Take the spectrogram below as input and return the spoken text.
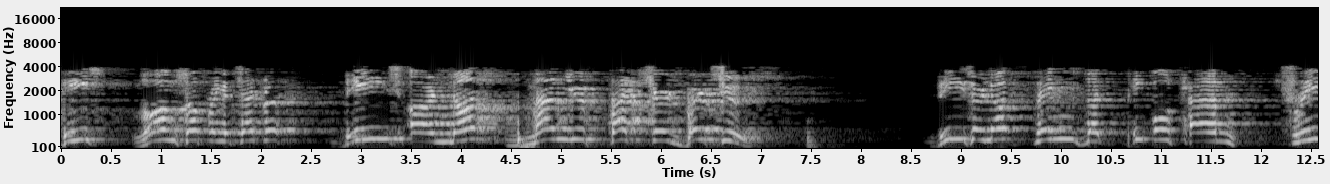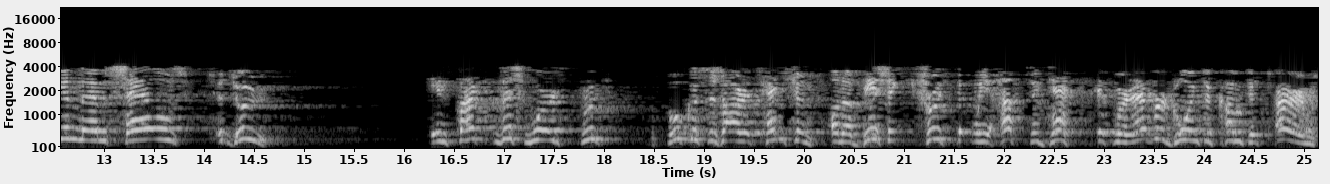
peace, long suffering, etc. These are not manufactured virtues. These are not things that people can train themselves to do. In fact, this word fruit focuses our attention on a basic truth that we have to get if we're ever going to come to terms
